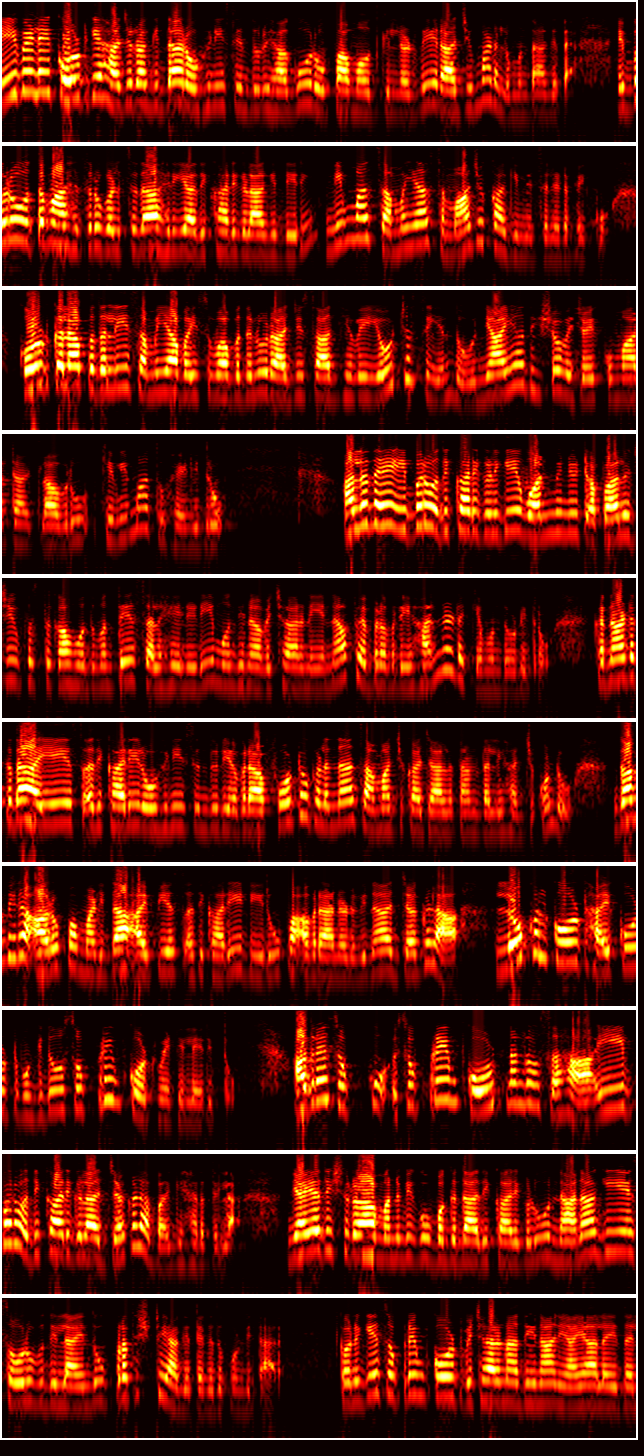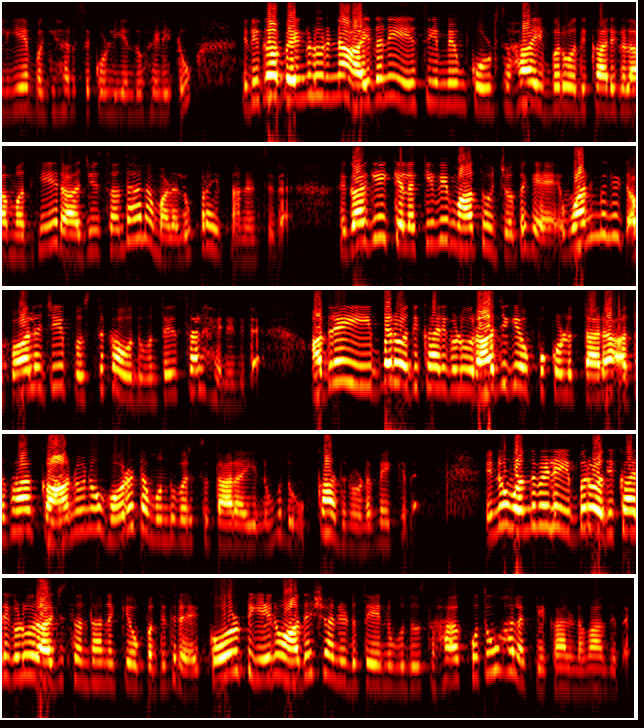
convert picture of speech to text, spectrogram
ಈ ವೇಳೆ ಕೋರ್ಟ್ಗೆ ಹಾಜರಾಗಿದ್ದ ರೋಹಿಣಿ ಸಿಂಧೂರಿ ಹಾಗೂ ರೂಪಾ ಮೌದ್ಗಿಲ್ ನಡುವೆ ರಾಜಿ ಮಾಡಲು ಮುಂದಾಗಿದೆ. ಇಬ್ಬರು ಉತ್ತಮ ಹೆಸರು ಗಳಿಸಿದ ಹಿರಿಯ ಅಧಿಕಾರಿಗಳಾಗಿದ್ದೀರಿ, ನಿಮ್ಮ ಸಮಯ ಸಮಾಜಕ್ಕಾಗಿ ಮೀಸಲಿಡಬೇಕು. ಕೋರ್ಟ್ ಕಲಾಪದಲ್ಲಿ ಸಮಯ ವಹಿಸುವ ಬದಲು ರಾಜಿ ಸಾಧ್ಯವೇ ಯೋಚಿಸಿ ಎಂದು ನ್ಯಾಯಾಧೀಶ ವಿಜಯ್ ಕುಮಾರ್ ಟಾಟ್ಲಾ ಅವರು ಕಿವಿಮಾತು ಹೇಳಿದರು. ಅಲ್ಲದೆ ಇಬ್ಬರು ಅಧಿಕಾರಿಗಳಿಗೆ ಒನ್ ಮಿನಿಟ್ ಅಪಾಲಜಿ ಪುಸ್ತಕ ಓದುವಂತೆ ಸಲಹೆ ನೀಡಿ ಮುಂದಿನ ವಿಚಾರಣೆಯನ್ನ ಫೆಬ್ರವರಿ ಹನ್ನೆರಡಕ್ಕೆ ಮುಂದೂಡಿದರು. ಕರ್ನಾಟಕದ ಐಎಎಸ್ ಅಧಿಕಾರಿ ರೋಹಿಣಿ ಸಿಂಧೂರಿ ಅವರ ಫೋಟೋಗಳನ್ನು ಸಾಮಾಜಿಕ ಜಾಲತಾಣದಲ್ಲಿ ಹಂಚಿಕೊಂಡು ಗಂಭೀರ ಆರೋಪ ಮಾಡಿದ್ದ ಐಪಿಎಸ್ ಅಧಿಕಾರಿ ಡಿ ರೂಪಾ ಅವರ ನಡುವಿನ ಜಗಳ ಲೋಕಲ್ ಕೋರ್ಟ್, ಹೈಕೋರ್ಟ್ ಮುಗಿದು ಸುಪ್ರೀಂ ಕೋರ್ಟ್ ಮೆಟ್ಟಿಲೇರಿತ್ತು. ಆದರೆ ಸುಪ್ರೀಂ ಕೋರ್ಟ್ನಲ್ಲೂ ಸಹ ಈ ಇಬ್ಬರು ಅಧಿಕಾರಿಗಳ ಜಗಳ ಬಗೆಹರಿದಿಲ್ಲ. ನ್ಯಾಯಾಧೀಶರ ಮನವಿಗೂ ಬಗ್ಗದ ಅಧಿಕಾರಿಗಳು ನಾನಾಗಿಯೇ ಸೋಲುವುದಿಲ್ಲ ಎಂದು ಪ್ರತಿಷ್ಠೆಯಾಗಿ ತೆಗೆದುಕೊಂಡಿದ್ದಾರೆ. ಕೊನೆಗೆ ಸುಪ್ರೀಂ ಕೋರ್ಟ್ ವಿಚಾರಣಾಧೀನ ನ್ಯಾಯಾಲಯದಲ್ಲಿಯೇ ಬಗೆಹರಿಸಿಕೊಳ್ಳಿ ಎಂದು ಹೇಳಿತು. ಇದೀಗ ಬೆಂಗಳೂರಿನ ಐದನೇ ಎಸಿಎಂಎಂ ಕೋರ್ಟ್ ಸಹ ಇಬ್ಬರು ಅಧಿಕಾರಿಗಳ ಮಧ್ಯೆ ರಾಜಿ ಸಂಧಾನ ಮಾಡಲು ಪ್ರಯತ್ನ ನಡೆಸಿದೆ. ಹೀಗಾಗಿ ಕೆಲ ಕಿವಿ ಮಾತು ಜೊತೆಗೆ ಒನ್ ಮಿನಿಟ್ ಅಪಾಲಜಿ ಪುಸ್ತಕ ಓದುವಂತೆ ಸಲಹೆ ನೀಡಿದೆ. ಆದರೆ ಈ ಇಬ್ಬರು ಅಧಿಕಾರಿಗಳು ರಾಜಿಗೆ ಒಪ್ಪಿಕೊಳ್ಳುತ್ತಾರಾ ಅಥವಾ ಕಾನೂನು ಹೋರಾಟ ಮುಂದುವರಿಸುತ್ತಾರಾ ಎನ್ನುವುದು ಕಾದು ನೋಡಬೇಕಿದೆ. ಇನ್ನು ಒಂದು ವೇಳೆ ಇಬ್ಬರು ಅಧಿಕಾರಿಗಳು ರಾಜಿ ಸಂಧಾನಕ್ಕೆ ಒಪ್ಪದಿದ್ದರೆ ಕೋರ್ಟ್ ಏನು ಆದೇಶ ನೀಡುತ್ತೆ ಎನ್ನುವುದು ಸಹ ಕುತೂಹಲಕ್ಕೆ ಕಾರಣವಾಗಿದೆ.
